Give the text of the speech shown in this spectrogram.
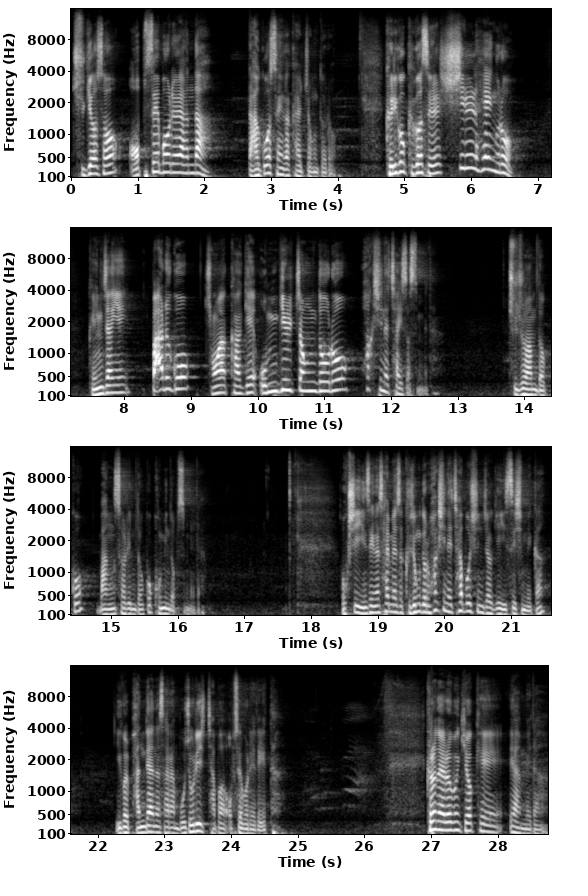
죽여서 없애버려야 한다 라고 생각할 정도로 그리고 그것을 실행으로 굉장히 빠르고 정확하게 옮길 정도로 확신에 차 있었습니다. 주저함도 없고 망설임도 없고 고민도 없습니다. 혹시 인생을 살면서 그 정도로 확신에 차 보신 적이 있으십니까? 이걸 반대하는 사람 모조리 잡아 없애버려야 되겠다. 그러나 여러분 기억해야 합니다.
